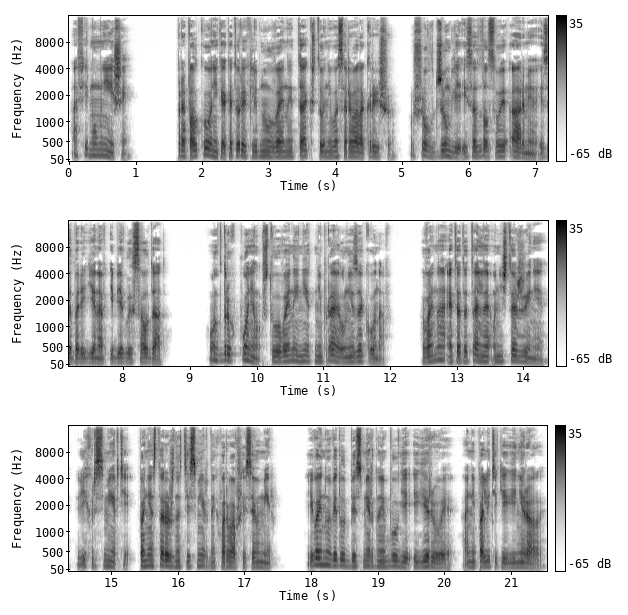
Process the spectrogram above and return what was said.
а фильм умнейший. Про полковника, который хлебнул войны так, что у него сорвало крышу, ушел в джунгли и создал свою армию из аборигенов и беглых солдат. Он вдруг понял, что у войны нет ни правил, ни законов. Война – это тотальное уничтожение, вихрь смерти, по неосторожности смертных, ворвавшийся в мир. И войну ведут бессмертные боги и герои, а не политики и генералы.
